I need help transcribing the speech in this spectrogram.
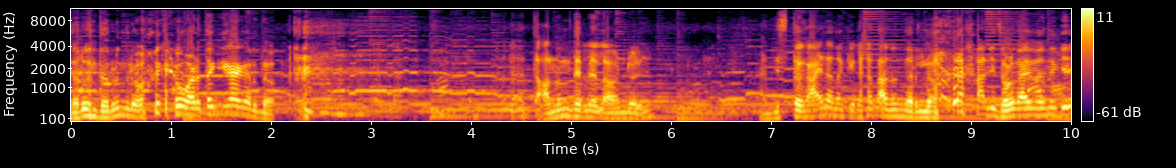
धरून धरून रो. काय वाढतं की काय करतो? ताणून धरलेला मंडळी. दिसतं. काय ना नक्की? कशात आणून धरलं? खाली झोळ काय म्हणू की?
